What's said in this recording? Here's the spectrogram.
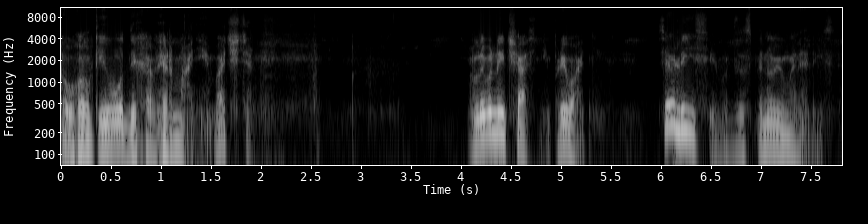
уголки віддиха в Германії, бачите? Але вони частні, приватні. Це в лісі, от за спиною у мене ліс.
